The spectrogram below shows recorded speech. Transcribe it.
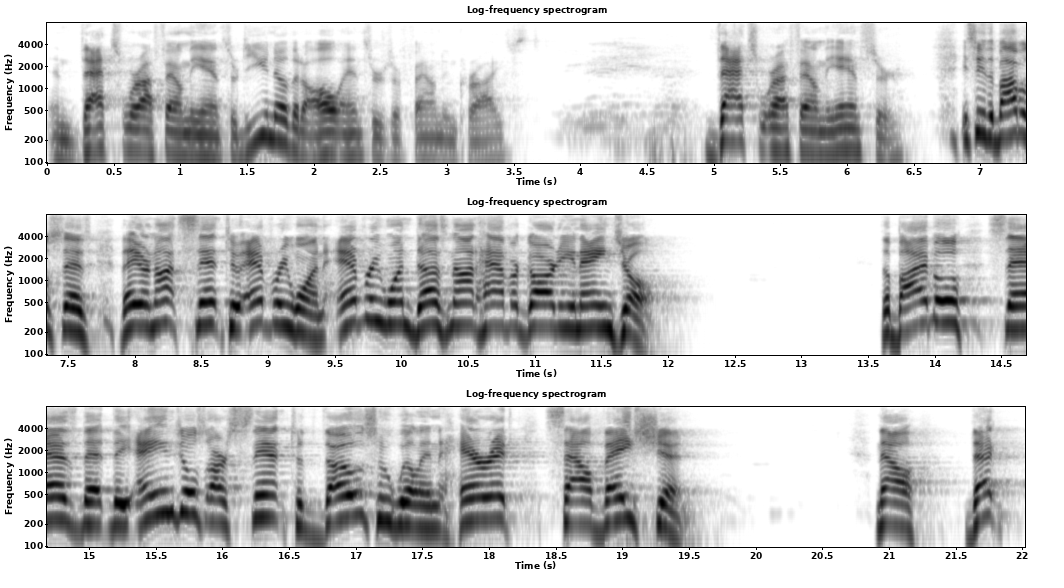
And that's where I found the answer. Do you know that all answers are found in Christ? That's where I found the answer. You see, the Bible says they are not sent to everyone. Everyone does not have a guardian angel. The Bible says that the angels are sent to those who will inherit salvation. Now, that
